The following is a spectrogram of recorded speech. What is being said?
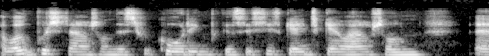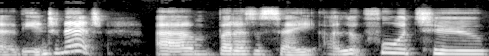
I won't put it out on this recording because this is going to go out on uh, the internet. Um, but as I say, I look forward to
